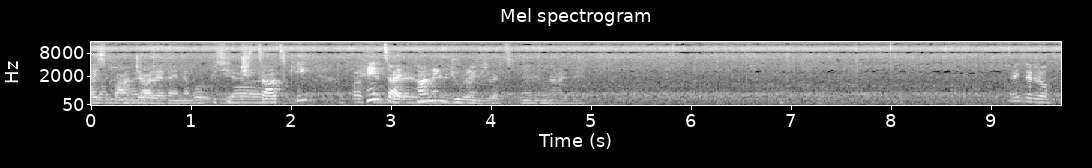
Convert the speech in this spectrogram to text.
այս բանջարեղենը, որպեսզի չծածկի, հենց այդքան էլ ջուր ենք լցնում։ Այդելով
